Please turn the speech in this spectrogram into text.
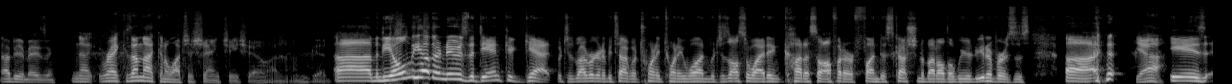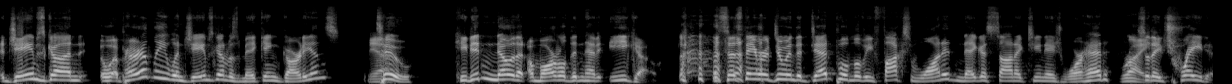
That'd be amazing. No, right? Because I'm not going to watch a Shang Chi show. I don't, I'm good. Um, and the only other news that Dan could get, which is why we're going to be talking about 2021, which is also why I didn't cut us off at our fun discussion about all the weird universes, uh, Yeah. is James Gunn. Apparently, when James Gunn was making Guardians Yeah. 2, he didn't know that Marvel didn't have ego. Since they were doing the Deadpool movie, Fox wanted Negasonic Teenage Warhead, Right. so they traded.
